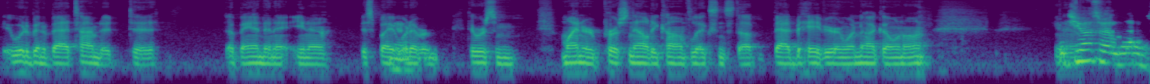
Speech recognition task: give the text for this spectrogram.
it would have been a bad time to, to abandon it, you know, despite Yeah. whatever there were some minor personality conflicts and stuff, bad behavior and whatnot going on. But know. you also had a lot of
